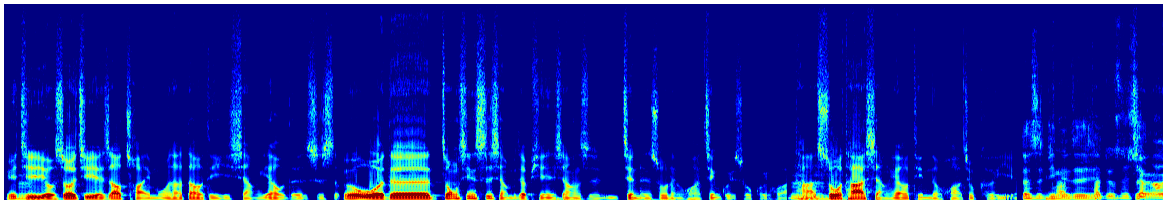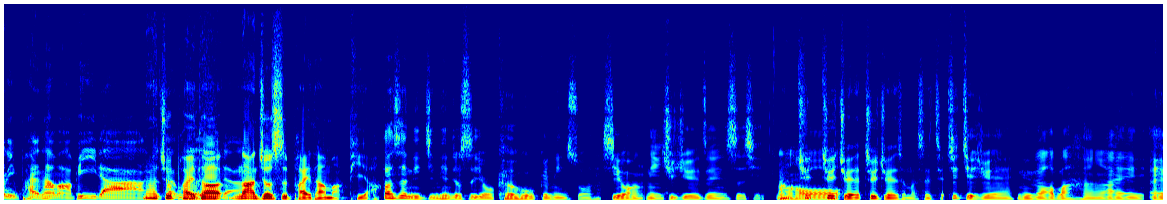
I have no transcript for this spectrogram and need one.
因为其实有时候其实也是要揣摩他到底想要的是什么。因为我的中心思想比较偏向是见人说人话，见鬼说鬼话。他说他想要听的话就可以了。但是今天这他就是想要你拍他马屁的，那就拍他那就是拍他马屁啊！但是你今天就是有客户跟你说，希望你去解决这件事情，然啊后拒拒绝拒绝什么事情？去解决你老板很爱，哎，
